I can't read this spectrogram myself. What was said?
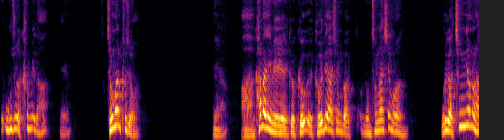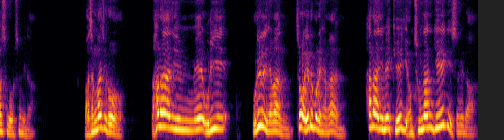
우주가 큽니다. 예. 정말 크죠. 예. 아, 하나님의 그, 그 거대하심과 엄청나심은 우리가 측량을 할 수가 없습니다. 마찬가지로 하나님의 우리 우리를 향한 저와 여러분을 향한 하나님의 계획이 엄청난 계획이 있습니다.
